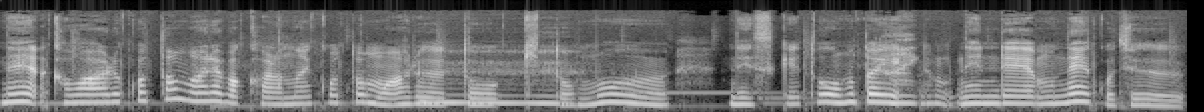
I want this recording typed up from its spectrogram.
ね変わることもあれば変わらないこともあるとうんきっと思うんですけど本当はい。に年齢もねこう10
